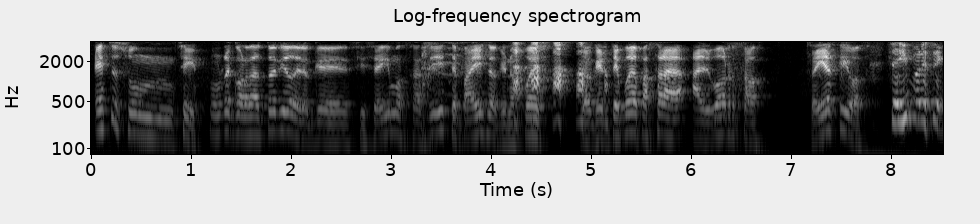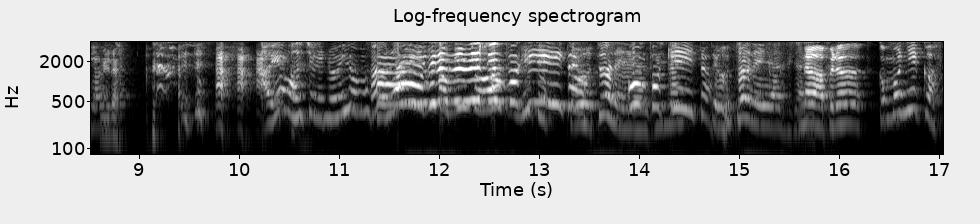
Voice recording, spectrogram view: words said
Esto es un, sí, un recordatorio de lo que si seguimos así este país lo que nos puede, lo que te puede pasar a- al borto. Seguí así vos. Seguí por ese camino. Mira. Este- habíamos dicho que no íbamos a Ay, hablar. pero me metí un poquito. ¿Te gustó la idea? Un al final? poquito. ¿Te gustó la idea al final? No, pero con muñecos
